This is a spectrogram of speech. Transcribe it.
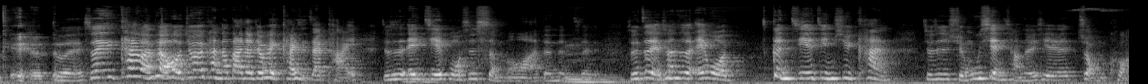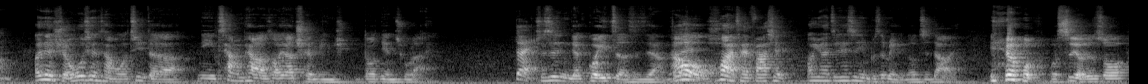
care 的。对，所以开完票后就会看到大家就会开始在排，就是哎、嗯欸，结果是什么啊，等等之类的。嗯、所以这也算是哎、欸，我更接近去看，就是选务现场的一些状况。而且选务现场，我记得你唱票的时候要全名都念出来。对，就是你的规则是这样。然后我后来才发现，哦，原来这件事情不是每个人都知道哎，因为我我室友就说。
